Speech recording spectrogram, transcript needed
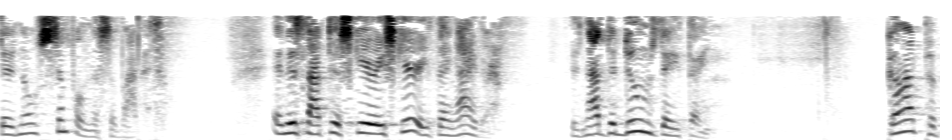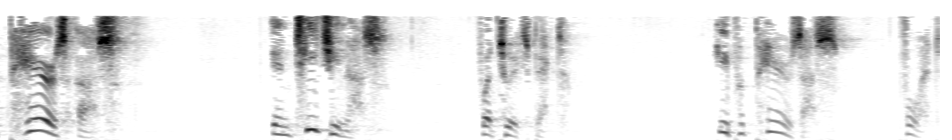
There's no simpleness about it. And it's not this scary, scary thing either. It's not the doomsday thing. God prepares us in teaching us what to expect. He prepares us for it.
